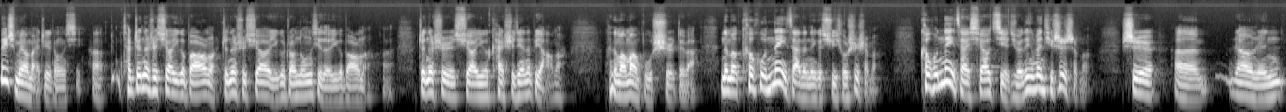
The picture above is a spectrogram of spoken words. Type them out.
为什么要买这个东西啊？它真的是需要一个包吗？真的是需要一个装东西的一个包吗？啊，真的是需要一个看时间的表吗？可能往往不是，对吧？那么客户内在的那个需求是什么？客户内在需要解决的那个问题是什么？是呃，让人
